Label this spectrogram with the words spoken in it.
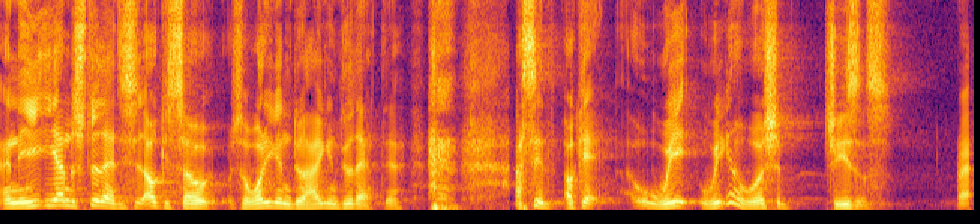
And he, he understood that. He said, okay, so, so what are you going to do? How are you going to do that? Yeah? I said, okay, we, we're going to worship Jesus, right?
